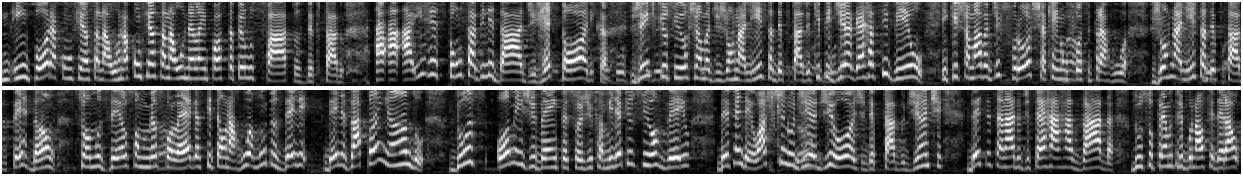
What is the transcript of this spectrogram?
impor a confiança na urna, a confiança na urna ela é imposta pelos fatos, deputado. A, a, a irresponsabilidade retórica, gente que o senhor chama de jornalista, deputado, que pedia guerra civil e que chamava de frouxa quem não, não. fosse pra rua. Jornalista, desculpa. deputado, perdão, somos somos eu, somos meus colegas que estão na rua, muitos dele, deles apanhando dos homens de bem, pessoas de família que o senhor veio defender. Eu acho que no dia de hoje, deputado, diante desse cenário de terra arrasada, do Supremo Tribunal Federal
